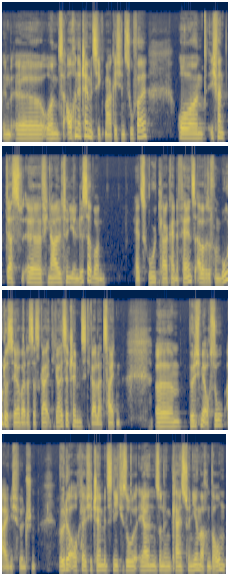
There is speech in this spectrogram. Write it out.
Äh, und auch in der Champions League mag ich den Zufall. Und ich fand das äh, finale Turnier in Lissabon jetzt gut, klar, keine Fans, aber so vom Modus her war das, das die geilste Champions League aller Zeiten. Ähm, würde ich mir auch so eigentlich wünschen. Würde auch, glaube ich, die Champions League so eher in so ein kleines Turnier machen. Warum,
